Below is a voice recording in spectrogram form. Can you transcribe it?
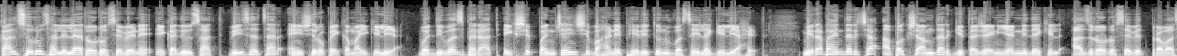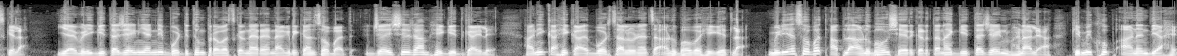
काल सुरू झालेल्या रोरो सेवेने एका दिवसात वीस हजार ऐंशी रुपये कमाई केली आहे व दिवसभरात एकशे पंच्याऐंशी वाहने फेरीतून वसईला गेली आहेत. मीरा भाईंदरच्या अपक्ष आमदार गीता जैन यांनी देखील आज रोरो सेवेत प्रवास केला. यावेळी गीता जैन यांनी बोटीतून प्रवास करणाऱ्या नागरिकांसोबत जय श्रीराम हे गीत गायले आणि काही काळ बोट चालवण्याचा अनुभवही घेतला. मीडियासोबत आपला अनुभव शेअर करताना गीता जैन म्हणाल्या की मी खूप आनंदी आहे.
